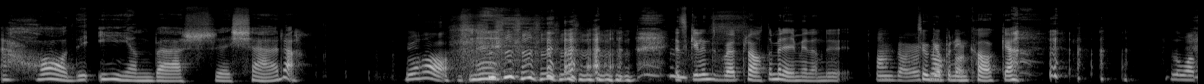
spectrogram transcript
Jaha, det är enbärskära. Jaha. Jag skulle inte börja prata med dig medan du tuggar på din kaka. Låt.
